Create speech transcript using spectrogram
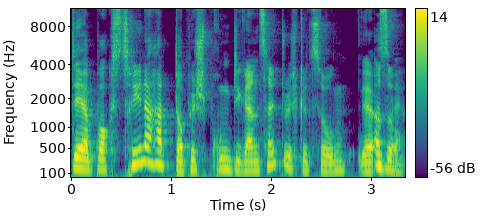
Der Boxtrainer hat Doppelsprung die ganze Zeit durchgezogen. Ja, also, ja,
